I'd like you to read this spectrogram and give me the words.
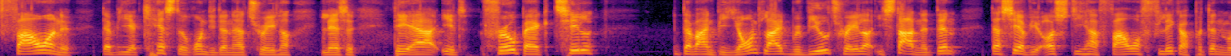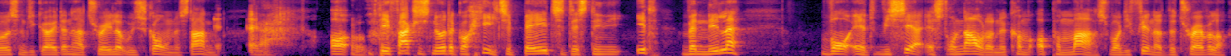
Farverne, der bliver kastet rundt i den her trailer, Lasse, det er et throwback til, der var en Beyond Light reveal trailer. I starten af den, der ser vi også de her farver flikker på den måde, som de gør i den her trailer ude i skoven i starten. Ja. Og det er faktisk noget, der går helt tilbage til Destiny 1 Vanilla, hvor at vi ser astronauterne komme op på Mars, hvor de finder The Traveler.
